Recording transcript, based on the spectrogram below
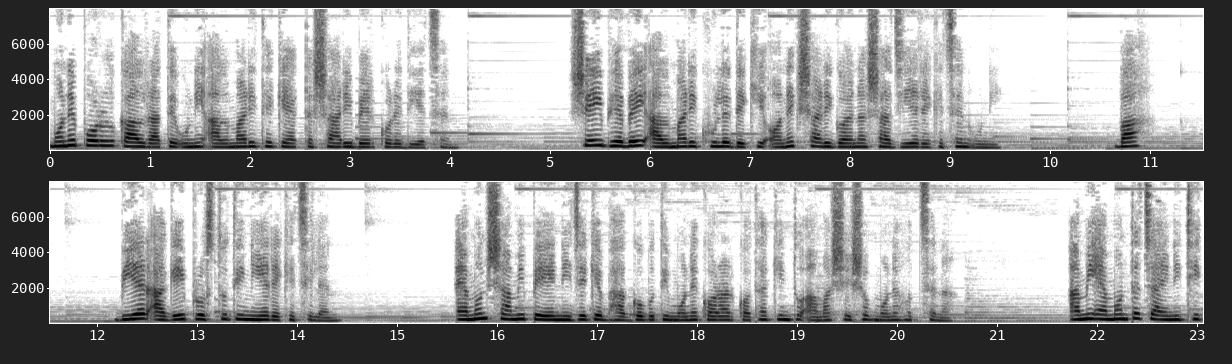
মনে পড়ল কাল রাতে উনি আলমারি থেকে একটা শাড়ি বের করে দিয়েছেন। সেই ভেবেই আলমারি খুলে দেখি অনেক শাড়ি গয়না সাজিয়ে রেখেছেন উনি। বাহ! বিয়ের আগেই প্রস্তুতি নিয়ে রেখেছিলেন। এমন স্বামী পেয়ে নিজেকে ভাগ্যবতী মনে করার কথা কিন্তু আমার সেসব মনে হচ্ছে না। আমি এমনটা চাইনি ঠিক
